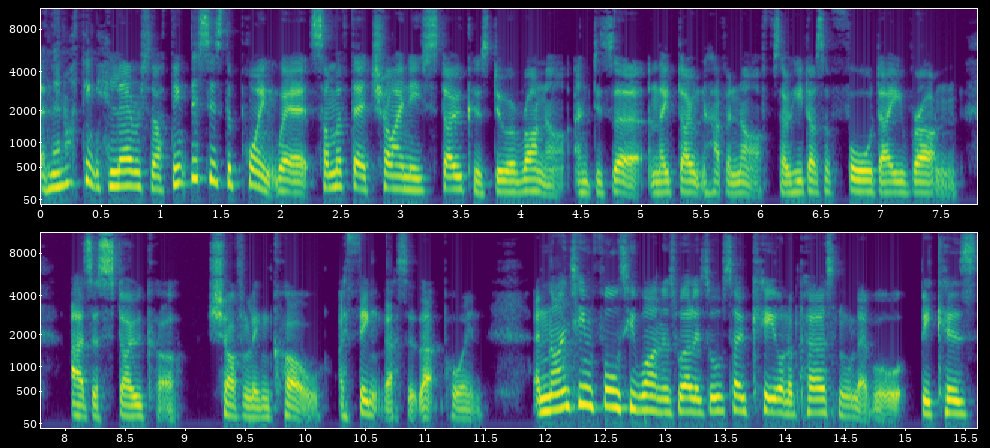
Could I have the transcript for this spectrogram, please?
And then I think hilariously, I think this is the point where some of their Chinese stokers do a runner and desert and they don't have enough. So he does a four day run as a stoker shoveling coal. I think that's at that point. And 1941 as well is also key on a personal level because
